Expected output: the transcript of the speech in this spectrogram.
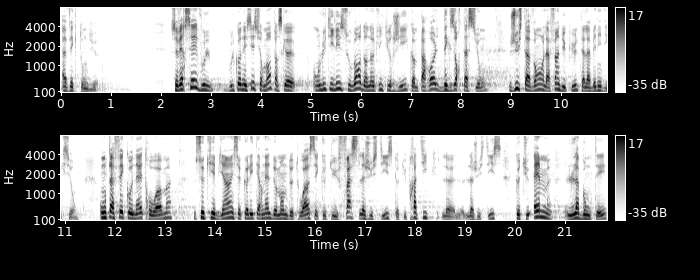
avec ton Dieu. Ce verset, vous le, connaissez sûrement parce qu'on l'utilise souvent dans notre liturgie comme parole d'exhortation, juste avant la fin du culte à la bénédiction. On t'a fait connaître, ô homme, ce qui est bien et ce que l'Éternel demande de toi, c'est que tu fasses la justice, que tu pratiques la justice, que tu aimes la bonté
